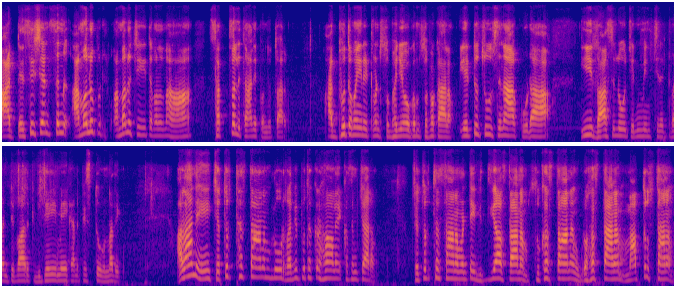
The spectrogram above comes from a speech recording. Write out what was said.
ఆ డెసిషన్స్ను అమలు అమలు చేయటం వలన సత్ఫలితాన్ని పొందుతారు. అద్భుతమైనటువంటి శుభయోగం శుభకాలం ఎటు చూసినా కూడా ఈ రాశిలో జన్మించినటువంటి వారికి విజయమే కనిపిస్తూ ఉన్నది. అలానే చతుర్థ స్థానంలో రవిపుత గ్రహాల యొక్క సంచారం. చతుర్థ స్థానం అంటే విద్యాస్థానం సుఖస్థానం గృహస్థానం మాతృస్థానం.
